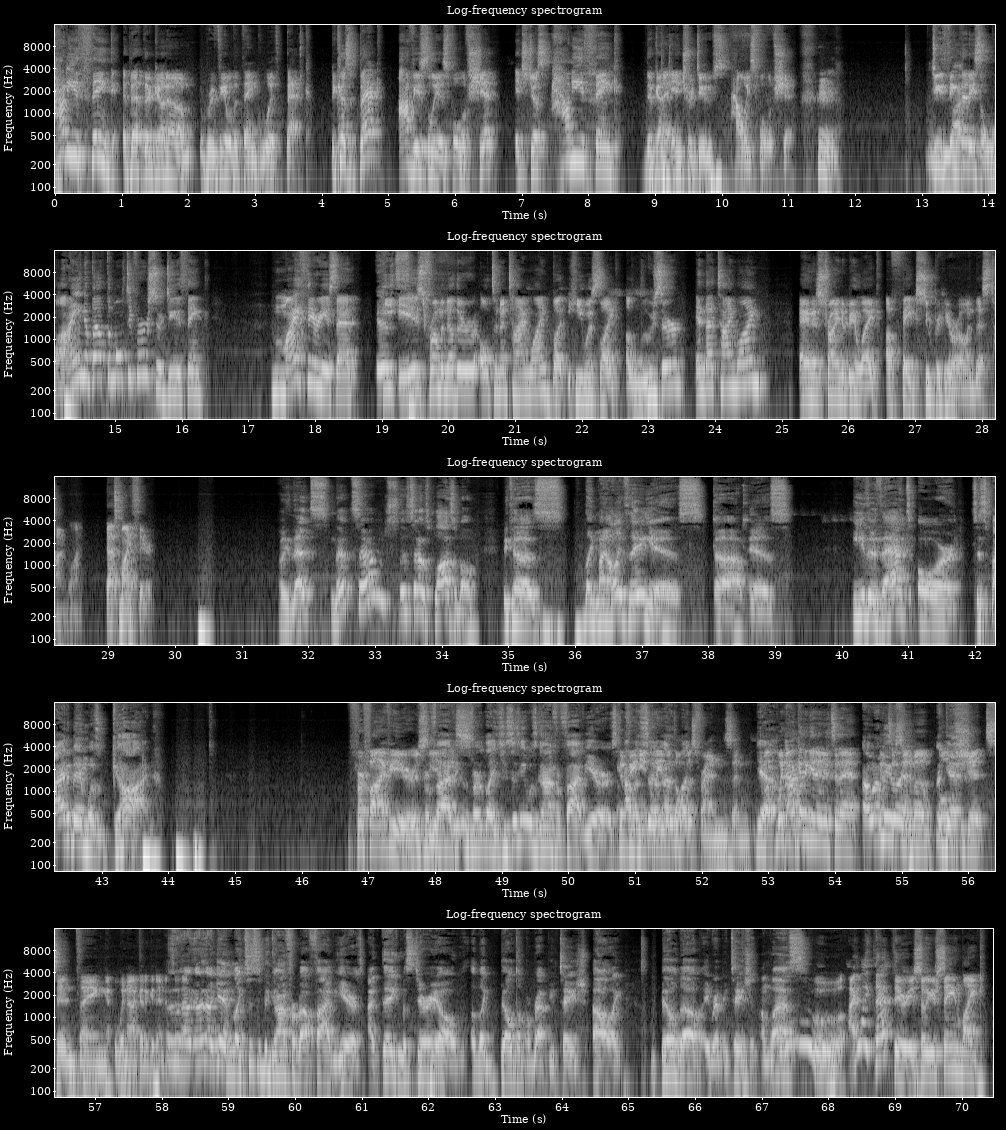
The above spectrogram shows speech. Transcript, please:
how do you think that they're gonna reveal the thing with Beck? Because Beck obviously is full of shit. It's just how do you think they're gonna introduce how he's full of shit? Hmm. Do you think My- that he's lying about the multiverse, or do you think? My theory is that It's- he is from another alternate timeline, but he was like a loser in that timeline, and is trying to be like a fake superhero in this timeline. That's my theory. I mean, that's that sounds that sounds plausible because like my only thing is uh, is either that or since Spider Man was gone For five years, for yes. five for like he says he was gone for five years. Conveniently assu- with uh, all like- his friends, and Yeah, we're not going to get into that. I That's mean, a like, cinema again- bullshit sin thing. We're not going to get into that. Uh, again, like since he's been gone for about five years, I think Mysterio uh, like built up a reputation, uh, like build up a reputation. Unless Ooh, I like that theory. So you're saying like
